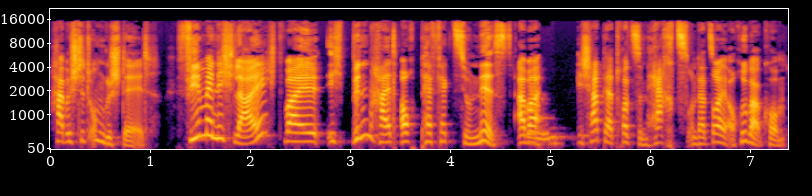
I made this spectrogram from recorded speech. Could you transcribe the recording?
habe ich das umgestellt. Fiel mir nicht leicht, weil ich bin halt auch Perfektionist, aber mhm. ich habe ja trotzdem Herz und das soll ja auch rüberkommen.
